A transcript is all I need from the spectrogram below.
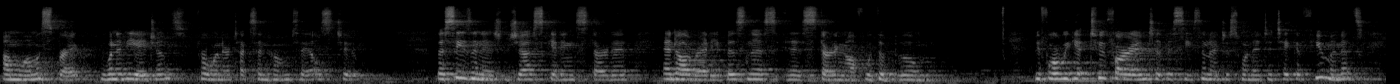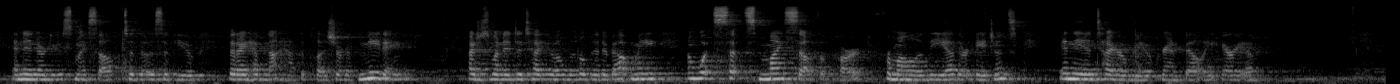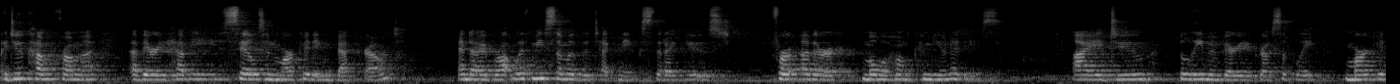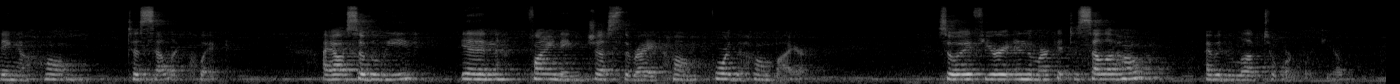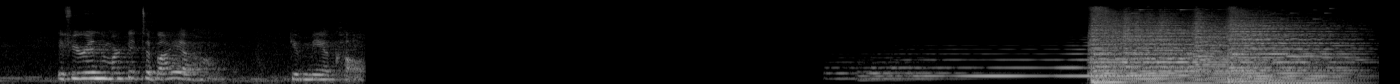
I'm Wilma Sprague, one of the agents for Winter Texan Home Sales 2. The season is just getting started and already business is starting off with a boom. Before we get too far into the season, I just wanted to take a few minutes and introduce myself to those of you that I have not had the pleasure of meeting. I just wanted to tell you a little bit about me and what sets myself apart from all of the other agents in the entire Rio Grande Valley area. I do come from a, a very heavy sales and marketing background, and I brought with me some of the techniques that I used for other mobile home communities. I do believe in very aggressively marketing a home to sell it quick. I also believe in finding just the right home for the home buyer. So if you're in the market to sell a home, I would love to work with you. If you're in the market to buy a home, give me a call.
